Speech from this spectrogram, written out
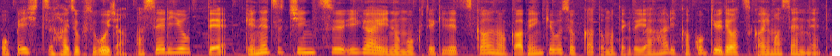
オペ室配属すごいじゃん。焦りよって、解熱鎮痛以外の目的で使うのか勉強不足かと思ったけど、やはり過呼吸では使いませんねと。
